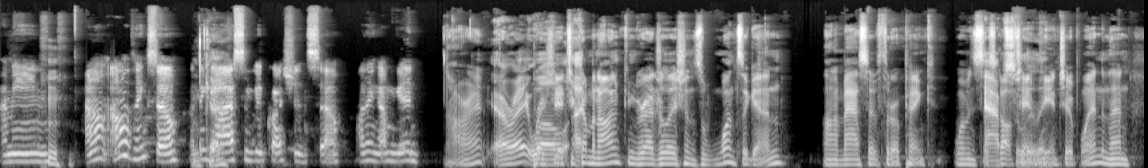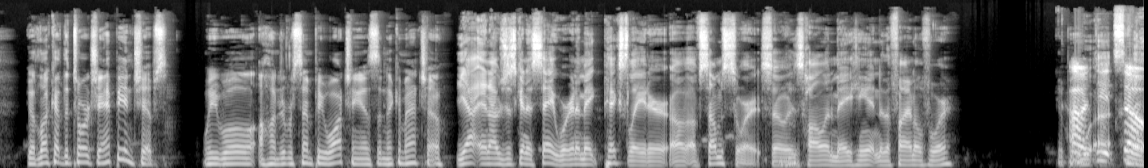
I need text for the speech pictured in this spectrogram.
I mean, I don't, I don't think so. I think Okay. y'all asked some good questions, so I think I'm good. All right. All right. Appreciate well, you I- coming on. Congratulations once again on a massive Throw Pink Women's Disc Golf Championship win, and then good luck at the Tour Championships. We will 100% be watching as the Nick and show. yeah, and I was just gonna say we're gonna make picks later of, of some sort. So Mm-hmm. is Holyn making it into the final four? Oh, uh, dude. So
